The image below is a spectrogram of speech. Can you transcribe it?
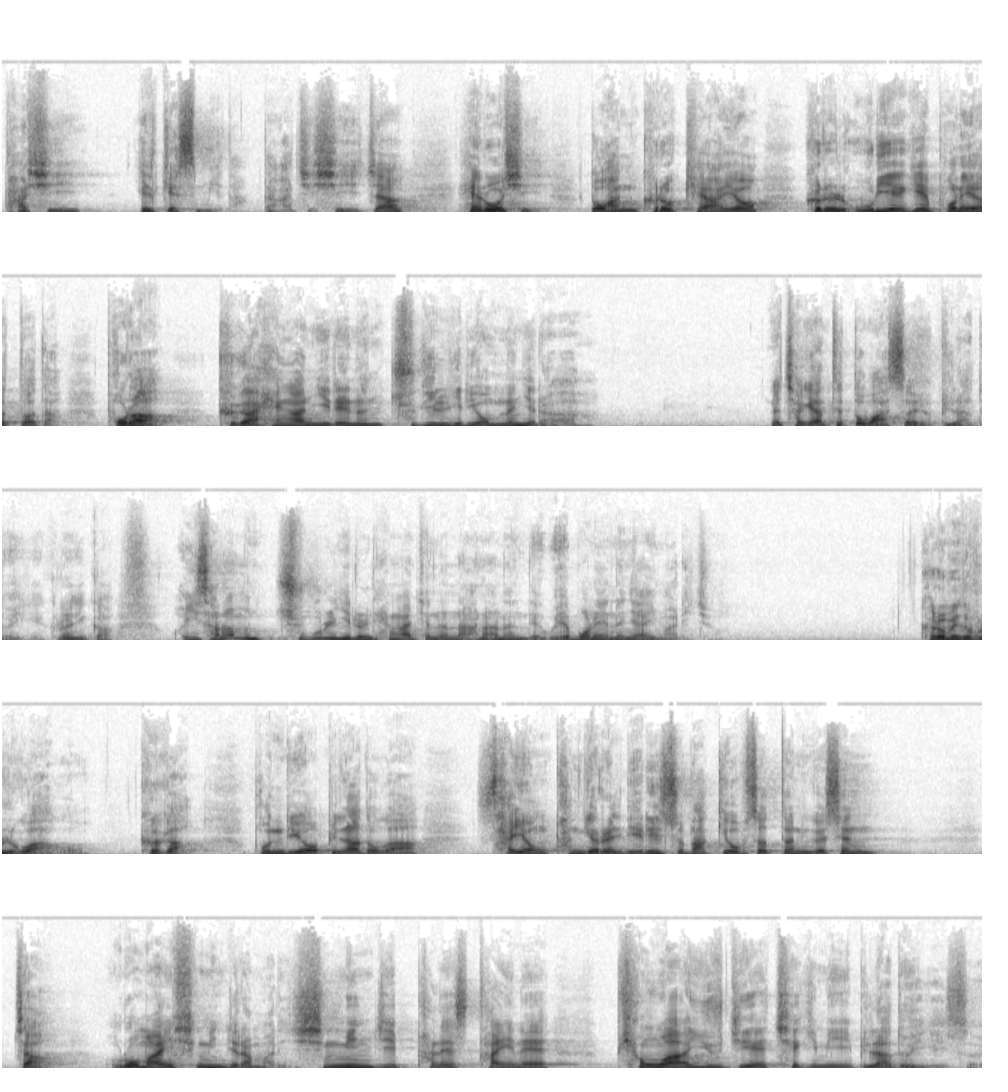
다시 읽겠습니다. 다 같이 시작. 헤롯이 또한 그렇게 하여 그를 우리에게 보내었도다. 보라, 그가 행한 일에는 죽일 일이 없느니라. 자기한테 또 왔어요, 빌라도에게. 그러니까 이 사람은 죽을 일을 행하지는 않았는데 왜 보내느냐 이 말이죠. 그럼에도 불구하고 그가 본디오 빌라도가 사형 판결을 내릴 수밖에 없었던 것은 자 로마의 식민지란 말이죠. 식민지 팔레스타인의 평화 유지의 책임이 빌라도에게 있어요.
